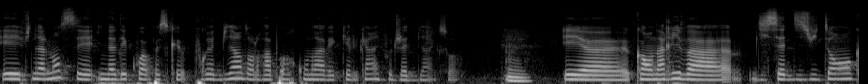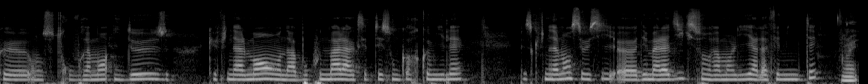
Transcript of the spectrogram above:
Et finalement, c'est inadéquat parce que pour être bien dans le rapport qu'on a avec quelqu'un, il faut déjà être bien avec soi. Mm. Et euh, quand on arrive à 17-18 ans, qu'on se trouve vraiment hideuse, que finalement on a beaucoup de mal à accepter son corps comme il est, parce que finalement c'est aussi euh, des maladies qui sont vraiment liées à la féminité. Oui.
